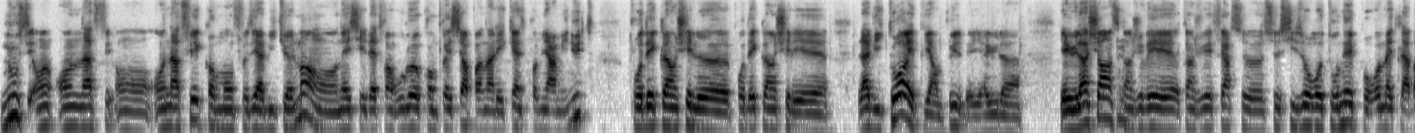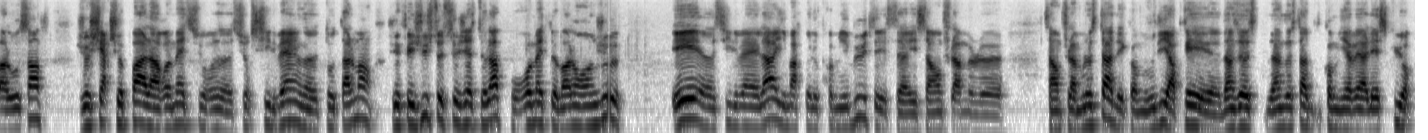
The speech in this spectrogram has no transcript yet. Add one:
nous, on, on, a fait, on, a fait comme on faisait habituellement. On a essayé d'être un rouleau compresseur pendant les 15 premières minutes pour déclencher le, pour déclencher la victoire. Et puis en plus, ben, il y a eu la, il y a eu la chance quand je vais, quand je vais faire ce, ciseau retourné pour remettre la balle au centre. Je ne cherche pas à la remettre sur, sur Sylvain euh, totalement. Je fais juste ce geste-là pour remettre le ballon en jeu. Et euh, Sylvain est là, il marque le premier but et ça, et ça, enflamme, le, ça enflamme le stade. Et comme je vous dis, après, dans un, dans un stade comme il y avait à l'Escure,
